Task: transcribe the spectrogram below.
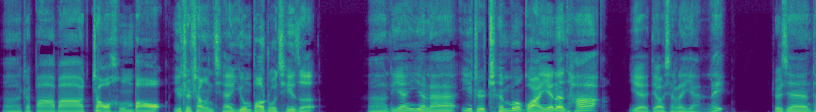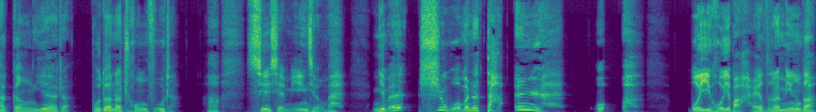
啊，这爸爸赵恒宝也是上前拥抱住妻子。啊，连夜来一直沉默寡言的他，也掉下了眼泪。只见他哽咽着，不断的重复着：“啊，谢谢民警们，你们是我们的大恩人。我，我以后也把孩子的名字。”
